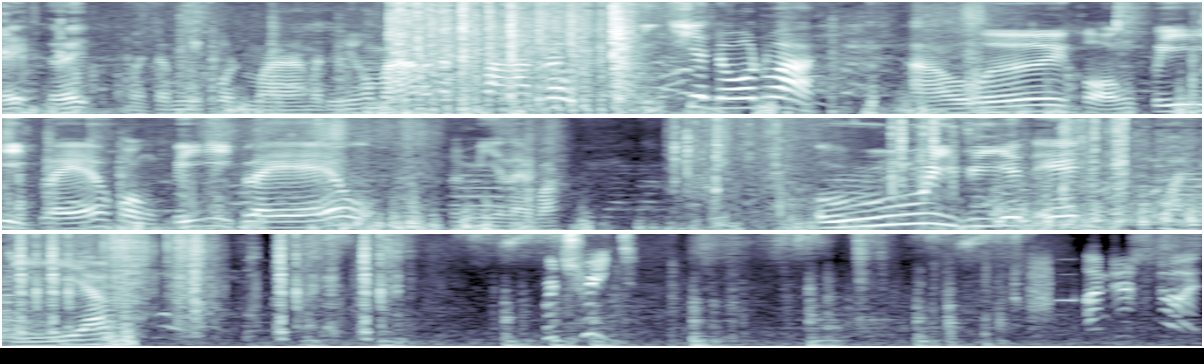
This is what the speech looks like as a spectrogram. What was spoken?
อ้ยเอ้ยมันจะมีคนมา มันจะมีคนมาแล้วก็ปาดแล้วอีเชี่ยโดนว่ะ เอาเว้ย ของฟรีอีกแล้ว ของฟรีอีกแล้ว มันมีอะไรวะ อุ้ย VNS หวานเจี๊ยบ Retreat. Understood.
